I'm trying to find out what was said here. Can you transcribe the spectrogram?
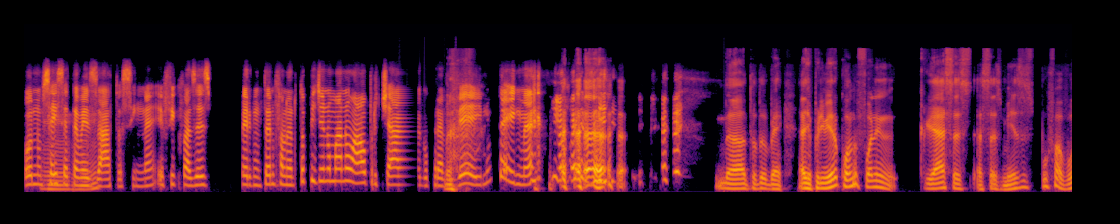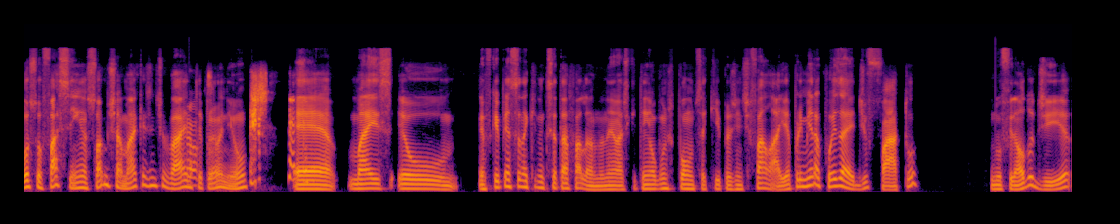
Ou não sei se é tão Uhum. exato assim, né? Eu fico, às vezes, perguntando, falando, tô pedindo um manual pro Thiago para viver, e não tem, né? Não existe. Não, tudo bem. Aí, primeiro, quando forem criar essas, essas mesas, por favor, sou facinho, é só me chamar que a gente vai, não tem Pronto. problema nenhum. É, mas eu, eu fiquei pensando aqui no que você está falando, né? Eu acho que tem alguns pontos aqui para a gente falar. E a primeira coisa é, de fato, no final do dia,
